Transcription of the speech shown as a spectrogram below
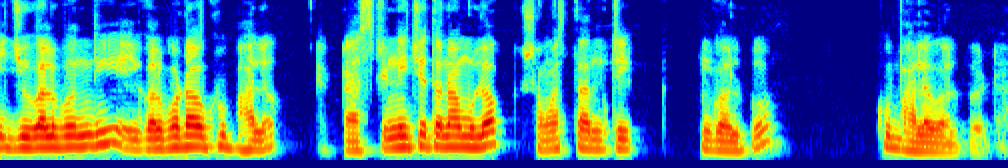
এই যুগলবন্দি এই গল্পটাও খুব ভালো। একটা শ্রেণীচেতনামূলক সমাজতান্ত্রিক গল্প। খুব ভালো গল্প এটা।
